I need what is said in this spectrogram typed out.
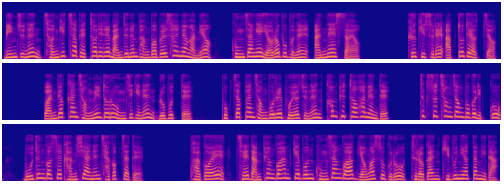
민주는 전기차 배터리를 만드는 방법을 설명하며 공장의 여러 부분을 안내했어요. 그 기술에 압도되었죠. 완벽한 정밀도로 움직이는 로봇들, 복잡한 정보를 보여주는 컴퓨터 화면들, 특수 청정복을 입고 모든 것을 감시하는 작업자들. 과거에 제 남편과 함께 본 공상과학 영화 속으로 들어간 기분이었답니다.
